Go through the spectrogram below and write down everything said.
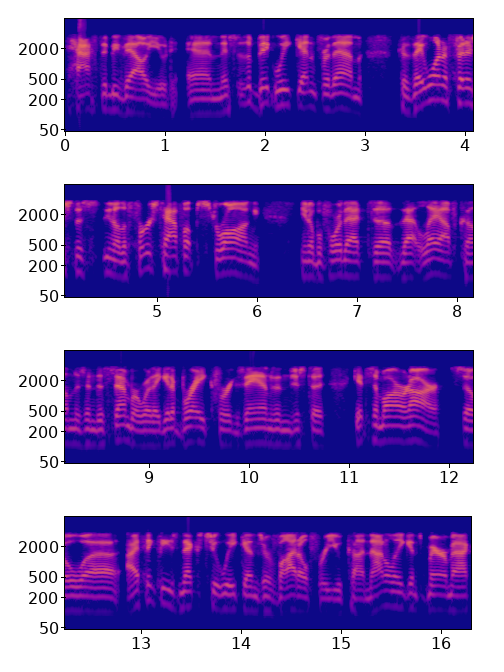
has to be valued. And this is a big weekend for them because they want to finish this, you know, the first half up strong. You know, before that uh, that layoff comes in December, where they get a break for exams and just to get some R and R. So uh, I think these next two weekends are vital for UConn, not only against Merrimack,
